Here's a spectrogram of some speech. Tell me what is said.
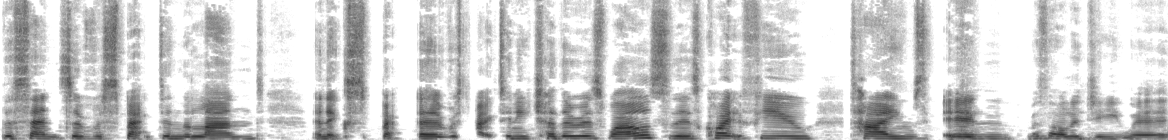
the sense of respecting the land and expect uh, respecting each other as well. So there's quite a few times in mythology where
